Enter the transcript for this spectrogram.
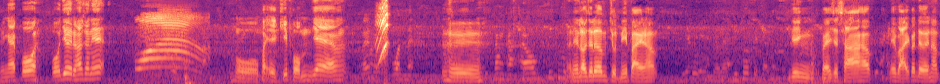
เป็นไงโปรโปรยืดครับช่วงนี้ว้าวโอ้โหพระเอกคลิปผมแย่ครับไม่อ้วนเนี่ยเออนั่งทางเอาที่ชูอันนี้เราจะเริ่มจุดนี้ไปนะครับที่ชูติดกันวิ่งไปช้าๆครับ ไม่ไหวก็เดินครับ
